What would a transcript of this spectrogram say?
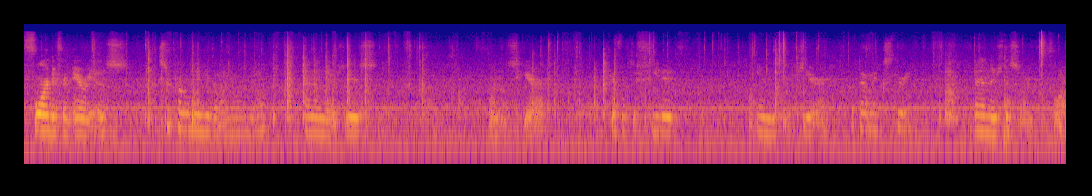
four different areas. This would probably be the one in the middle. And then there's these ones here. So you have to feed it into here. But that makes three. And then there's this one, four.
